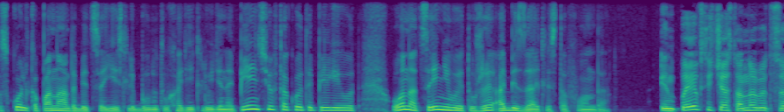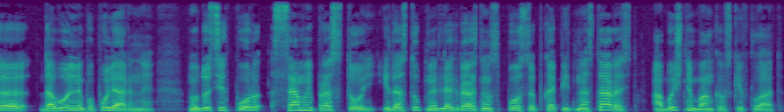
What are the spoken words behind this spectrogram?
сколько понадобится, если будут выходить люди на пенсию в такой-то период, он оценивает уже обязательства фонда. НПФ сейчас становится довольно популярны, но до сих пор самый простой и доступный для граждан способ копить на старость – обычный банковский вклад.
